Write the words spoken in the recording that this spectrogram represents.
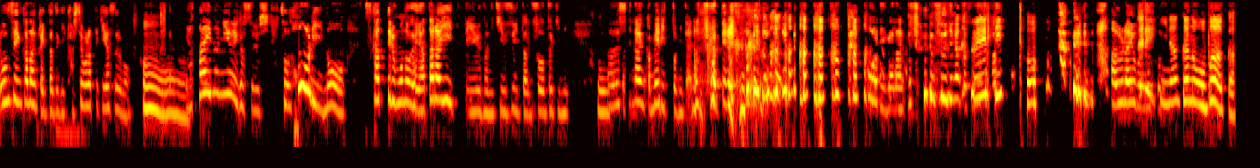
温泉かなんか行った時貸してもらった気がするもん。うんうん野菜の匂いがするし、そう、ホーリーの使ってるものがやたらいいっていうのに気づいたんです、その時に。うん私なんかメリットみたいなの使ってる。ホーリーがなんか普通になんかメリット。油汚れと田舎のおばあか。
